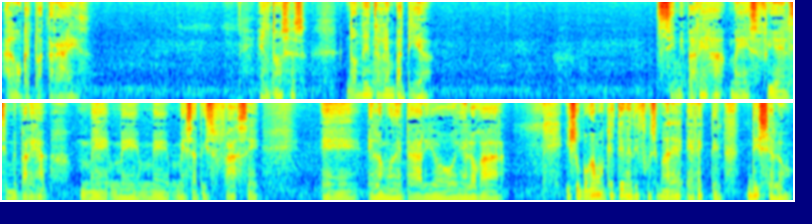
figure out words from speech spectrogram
Algo que tú atraes. Entonces, ¿dónde entra la empatía? si mi pareja me es fiel, si mi pareja me, me, me, me satisface eh, en lo monetario, en el hogar, y supongamos que tiene disfunción eréctil, díselo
